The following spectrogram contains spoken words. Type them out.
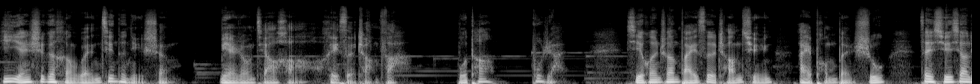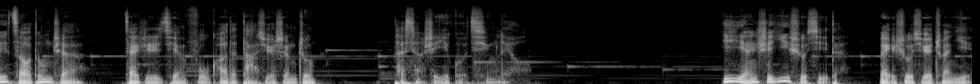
一言是个很文静的女生，面容姣好，黑色长发，不烫不染，喜欢穿白色长裙，爱捧本书，在学校里走动着，在日渐浮夸的大学生中，她像是一股清流。一言是艺术系的，美术学专业，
